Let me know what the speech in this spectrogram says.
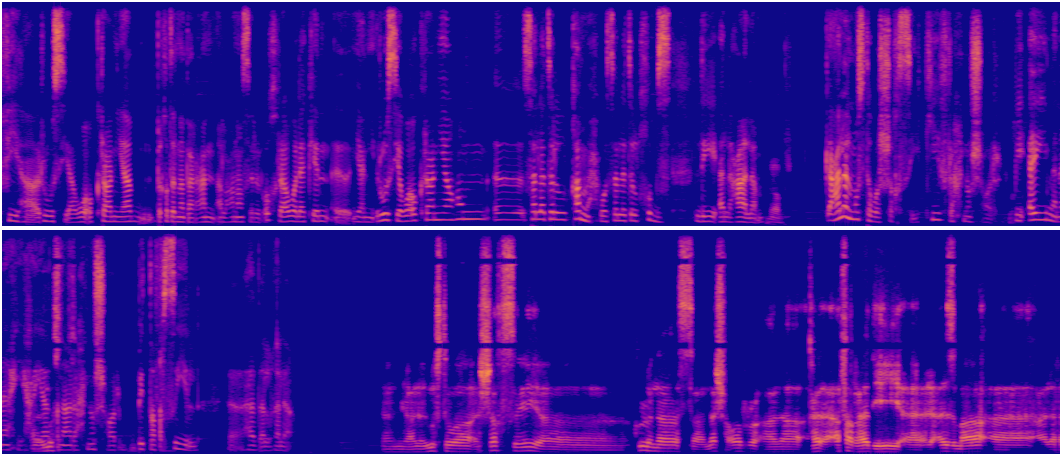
فيها روسيا وأوكرانيا بغض النظر عن العناصر الأخرى ولكن يعني روسيا وأوكرانيا هم سلة القمح وسلة الخبز للعالم. نعم. على المستوى الشخصي كيف رح نشعر؟ بأي مناحي حياتنا رح نشعر بتفصيل هذا الغلاء؟ يعني على المستوى الشخصي كلنا سنشعر على أثر هذه الأزمة على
